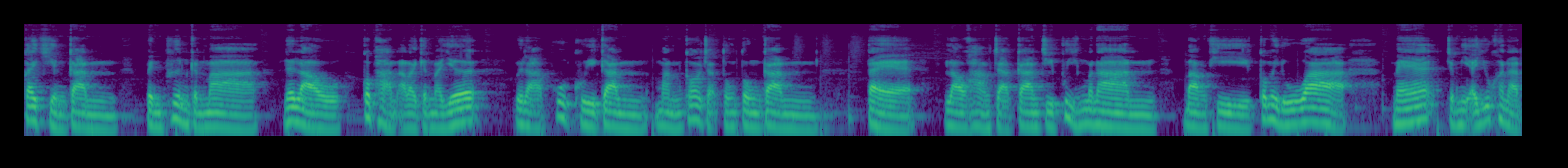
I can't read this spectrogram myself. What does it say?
ใกล้เคียงกัน เป็นเพื่อนกันมา และเราก็ผ่านอะไรกันมาเยอะ เวลาพูดคุยกัน มันก็จะตรงๆกัน แต่เราห่างจากการจีบผู้หญิงมานาน บางทีก็ไม่รู้ว่า แม้จะมีอายุขนาด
